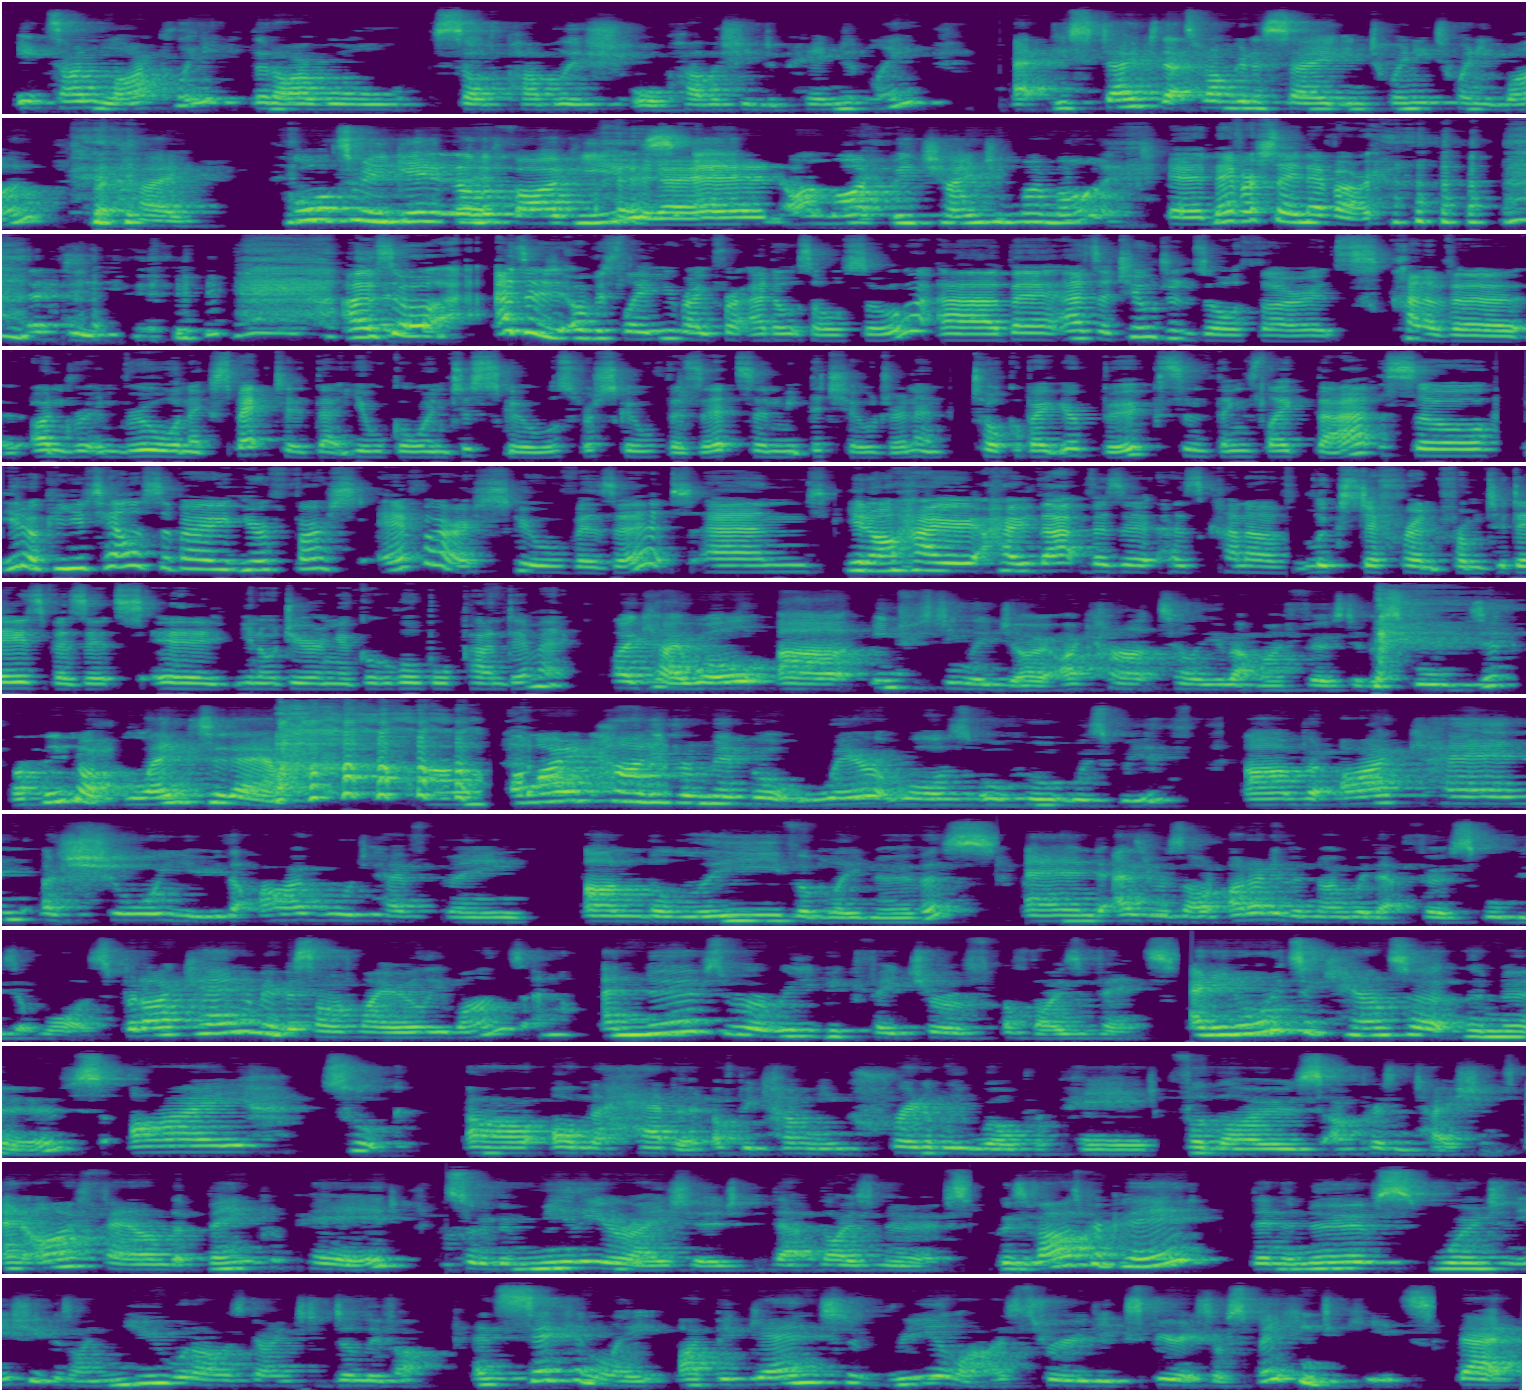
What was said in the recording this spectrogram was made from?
it's unlikely that I will self publish or publish independently at this stage. That's what I'm going to say in 2021. But hey, call to me again in another five years yeah. and I might be changing my mind. Yeah, never say never. That's it. uh, so, as a, obviously you write for adults also, uh, but as a children's author, it's kind of a unwritten rule and expected that you'll go into schools for school visits and meet the children and talk about your books and things like that. So, you know, can you tell us about your first ever school visit and you know how how that visit has kind of looks different from today's visits? Uh, you know, during a global pandemic. Okay, well, uh, interestingly, Joe, I can't tell you about my first ever school visit. I think I've blanked it out. um, I can't even remember where it was or who it was with, um, but I can assure you that I would have been unbelievably nervous. And as a result, I don't even know where that first school visit was, but I can remember some of my early ones. And, and nerves were a really big feature of, of those events. And in order to counter the nerves, I took uh, on the habit of becoming incredibly well prepared for those um, presentations. And I found that being prepared sort of ameliorated that, those nerves. Because if I was prepared, then the nerves weren't an issue because I knew what I was going to deliver. And secondly, I began to realize through the experience of speaking to kids that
